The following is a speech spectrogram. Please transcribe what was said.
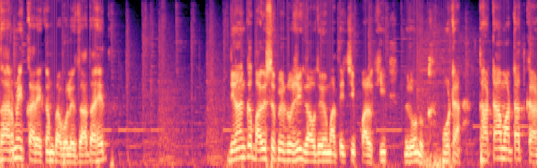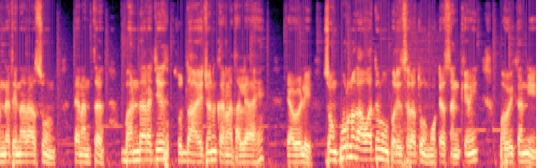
धार्मिक कार्यक्रम राबवले जात आहेत. दिनांक बावीस एप्रिल रोजी गावदेवी मातेची पालखी मिरवणूक. मोठ्या थाटामाटात काढण्यात येणार असून त्यानंतर भंडाराचे सुद्धा आयोजन करण्यात आले आहे. यावेळी संपूर्ण गावातून व परिसरातून मोठ्या संख्येने भाविकांनी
